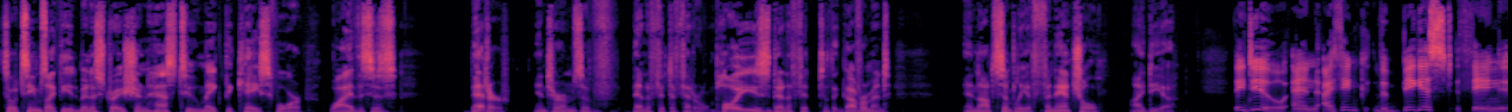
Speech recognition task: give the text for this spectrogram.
So it seems like the administration has to make the case for why this is better in terms of benefit to federal employees, benefit to the government, and not simply a financial idea. They do. And I think the biggest thing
